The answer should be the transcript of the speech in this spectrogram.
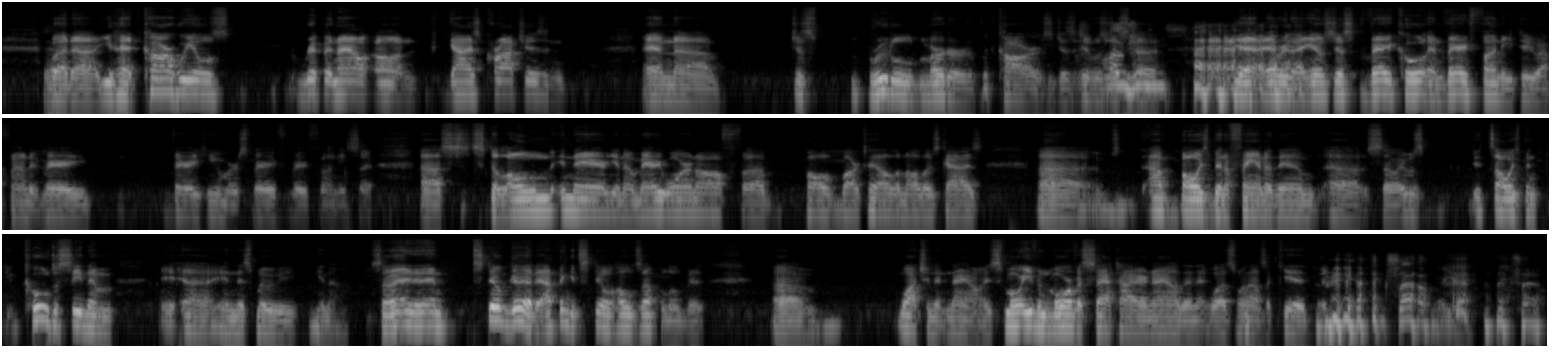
Yeah. But uh, you had car wheels ripping out on guys' crotches and and uh, just brutal murder with cars. Just it was just. Uh, yeah, everything. It was just very cool and very funny too. I found it very, very humorous, very, very funny. So, uh, Stallone in there, you know, Mary Woronov, uh, Paul Bartel, and all those guys. Uh, I've always been a fan of them. Uh, so it was, it's always been cool to see them uh, in this movie, you know. So and, and still good. I think it still holds up a little bit. Um, watching it now. It's more even more of a satire now than it was when I was a kid. But, I think so. but yeah. I think so.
